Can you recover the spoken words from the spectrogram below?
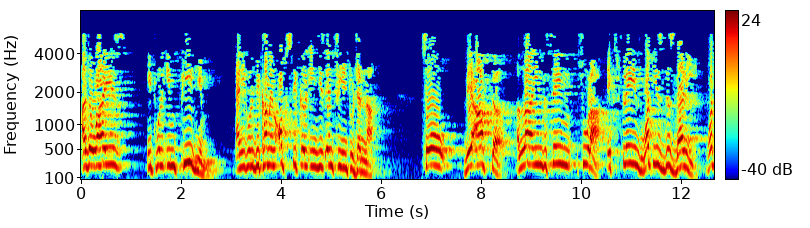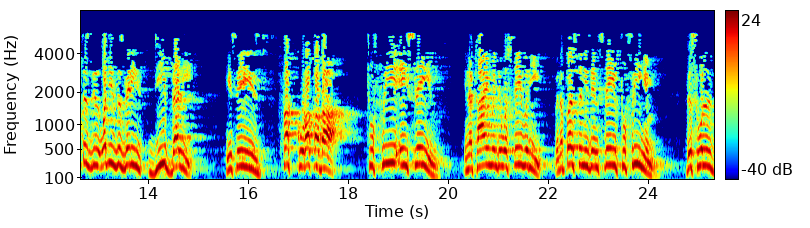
Otherwise, it will impede him and it will become an obstacle in his entry into Jannah. So, thereafter, Allah in the same surah explains what is this valley, what is this, what is this very deep valley. He says, فَكُّ رَقَبَةً To free a slave. In a time when there was slavery, when a person is enslaved, to free him. This will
